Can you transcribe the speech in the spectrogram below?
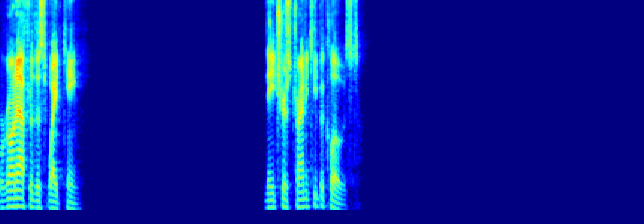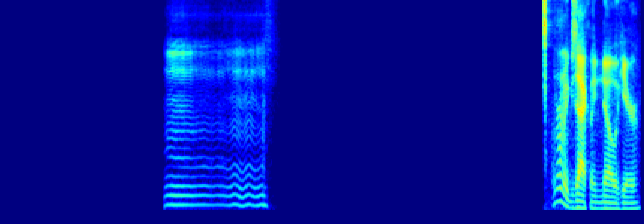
We're going after this white king. Nature's trying to keep it closed. Mm. I don't exactly know here.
